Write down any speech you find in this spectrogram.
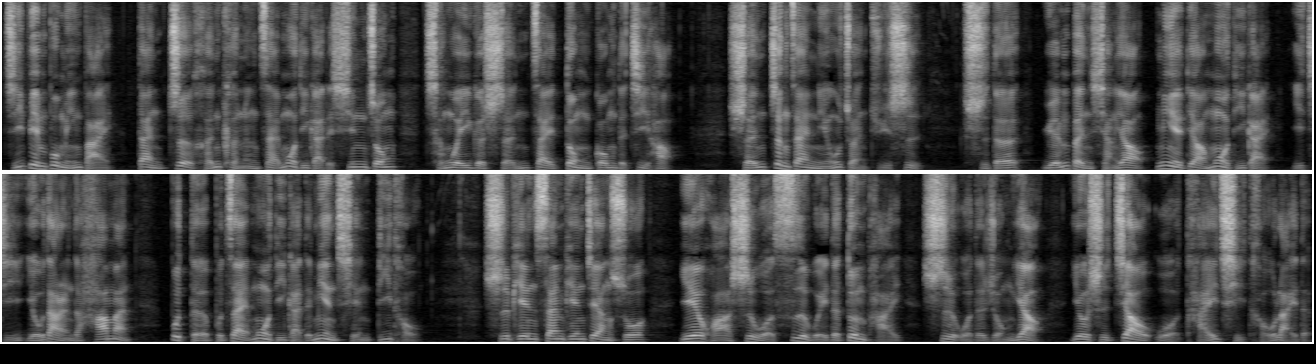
即便不明白，但这很可能在莫迪改的心中成为一个神在动工的记号。神正在扭转局势，使得原本想要灭掉莫迪改以及犹大人的哈曼，不得不在莫迪改的面前低头。诗篇三篇这样说：“耶和华是我四围的盾牌，是我的荣耀，又是叫我抬起头来的。”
